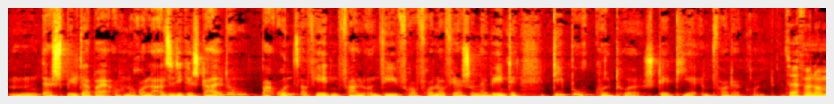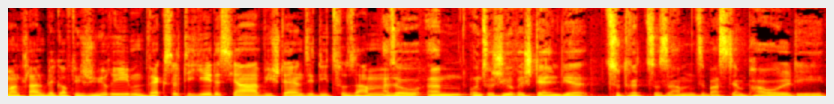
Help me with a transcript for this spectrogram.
Hm, das spielt dabei auch eine Rolle. Also die Gestaltung bei uns auf jeden Fall. Und wie Frau Vonhoff ja schon erwähnte, die Buchkultur steht hier im Vordergrund. Jetzt werfen wir nochmal einen kleinen Blick auf die Jury. Wechselt die jedes Jahr? Wie stellen Sie die zusammen? Also ähm, unsere Jury stellen wir zu dritt zusammen. Sebastian Paul, die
